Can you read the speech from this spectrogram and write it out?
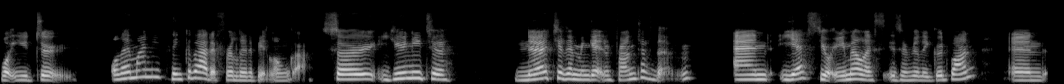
what you do, or they might need to think about it for a little bit longer. So, you need to nurture them and get in front of them. And yes, your email list is a really good one. And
